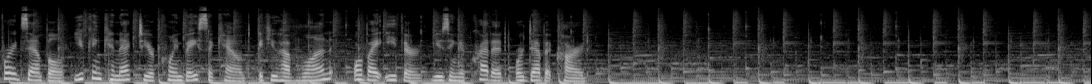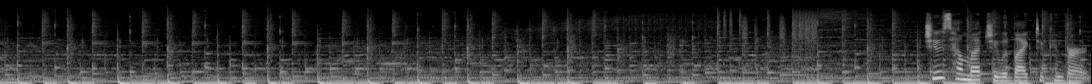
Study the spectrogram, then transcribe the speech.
For example, you can connect to your Coinbase account if you have one, or buy Ether using a credit or debit card. Choose how much you would like to convert.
